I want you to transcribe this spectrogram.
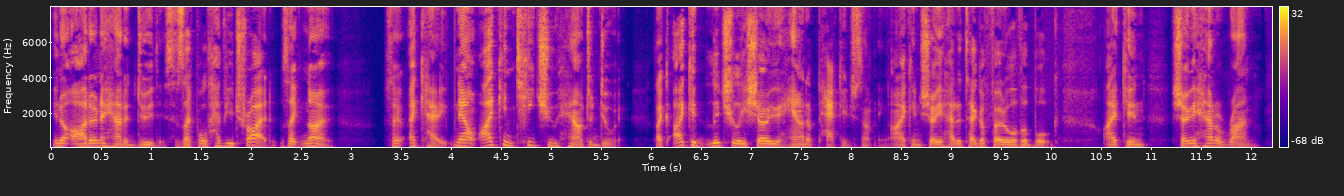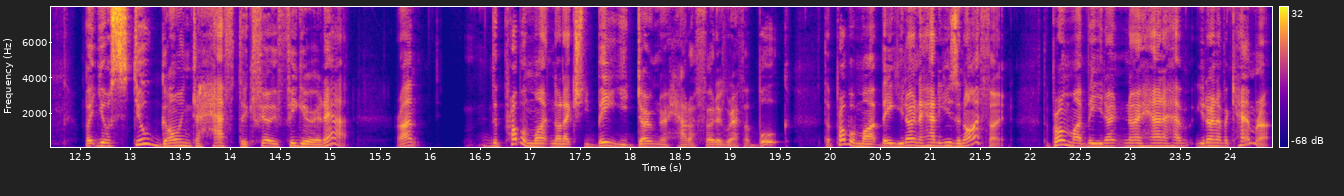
you know, oh, I don't know how to do this. It's like, well, have you tried? It's like, no. So, okay, now I can teach you how to do it. Like I could literally show you how to package something. I can show you how to take a photo of a book. I can show you how to run. But you're still going to have to figure it out, right? The problem might not actually be you don't know how to photograph a book. The problem might be you don't know how to use an iPhone. The problem might be you don't know how to have you don't have a camera.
